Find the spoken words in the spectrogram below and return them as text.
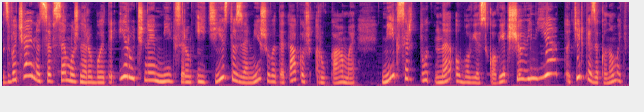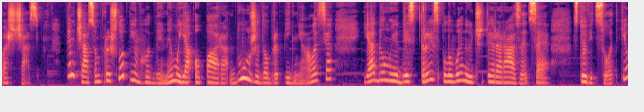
Звичайно, це все можна робити і ручним міксером, і тісто замішувати також руками. Міксер тут не обов'язковий. Якщо він є, то тільки зекономить ваш час. Тим часом пройшло півгодини, моя опара дуже добре піднялася. Я думаю, десь 3,5-4 рази це 100%.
